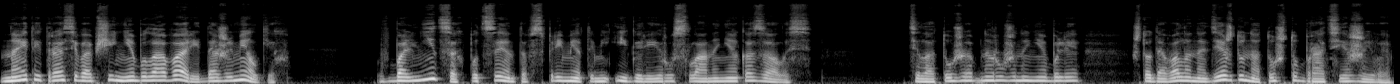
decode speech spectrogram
на этой трассе вообще не было аварий, даже мелких. В больницах пациентов с приметами Игоря и Руслана не оказалось. Тела тоже обнаружены не были, что давало надежду на то, что братья живы.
